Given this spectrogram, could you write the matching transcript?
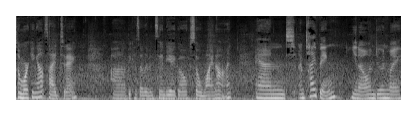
So I'm working outside today uh, because I live in San Diego, so why not? And I'm typing, you know, I'm doing my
